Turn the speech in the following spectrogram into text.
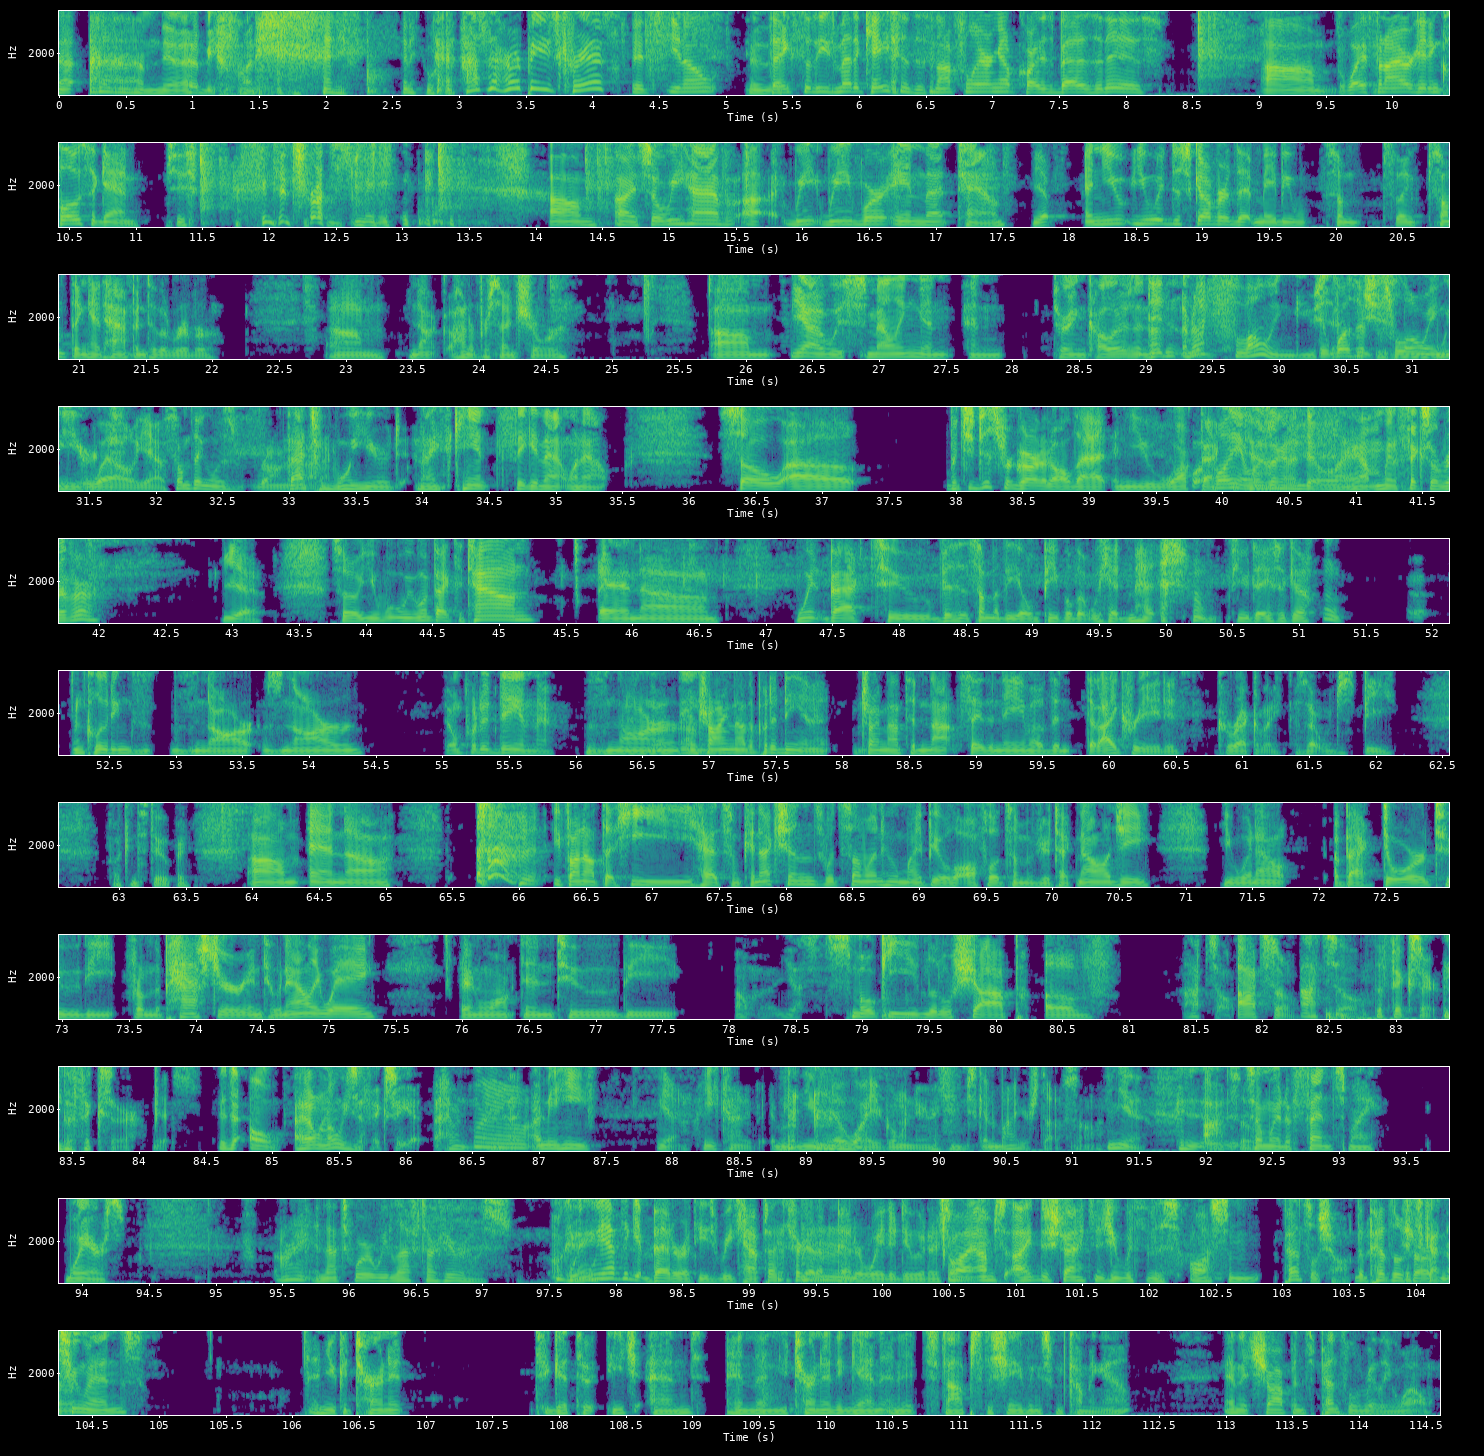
yeah, that'd be funny. anyway, How's the herpes, Chris? it's you know thanks to these medications, it's not flaring up quite as bad as it is. Um, the wife and I are getting close again. She's trust me. um, All right, so we have uh, we we were in that town. yep. And you you had discovered that maybe some some- something had happened to the river. Um, not 100 percent sure. Um, Yeah, I was smelling and and turning colors and Didn't- not, not flowing. You said it wasn't flowing Weird. well. Yeah, something was wrong. That's weird, and I can't figure that one out. so. Uh, but you disregarded all that and you walked back well, to yeah, town. what was I going to do? Like, I'm going to fix a river. Yeah. So you we went back to town and um, went back to visit some of the old people that we had met a few days ago, including Znar Znar Don't put a D in there. Znar. I'm trying not to put a D in it. I'm trying not to not say the name of the that I created correctly because that would just be fucking stupid. Um, and uh, you found out that he had some connections with someone who might be able to offload some of your technology. You went out a back door to the from the pasture into an alleyway and walked into the Oh yes, smoky little shop of Otso. Otso, Otso, the fixer. the fixer. Yes. Is that? Oh, I don't know. He's a fixer yet. I haven't. Well, I mean, he, yeah, he kind of. I mean, you know why you're going there. He's going to buy your stuff. So, yeah, somewhere to fence my wares. All right, and that's where we left our heroes. Okay. We, we have to get better at these recaps. I have to figure out a better way to do it. I just well, I, I'm. s- I distracted you with this awesome pencil sharpener. the pencil It's got two ends, and you could turn it to get to each end, and then you turn it again, and it stops the shavings from coming out, and it sharpens pencil really well.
